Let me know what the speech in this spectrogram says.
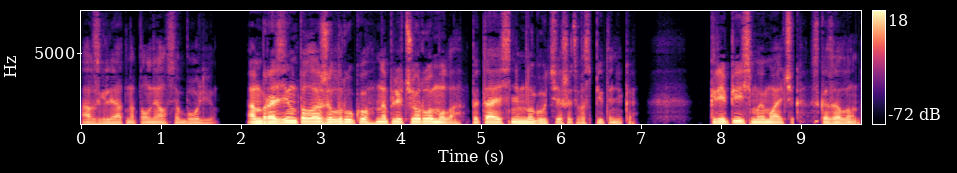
а взгляд наполнялся болью. Амбразин положил руку на плечо Ромула, пытаясь немного утешить воспитанника. «Крепись, мой мальчик», — сказал он.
